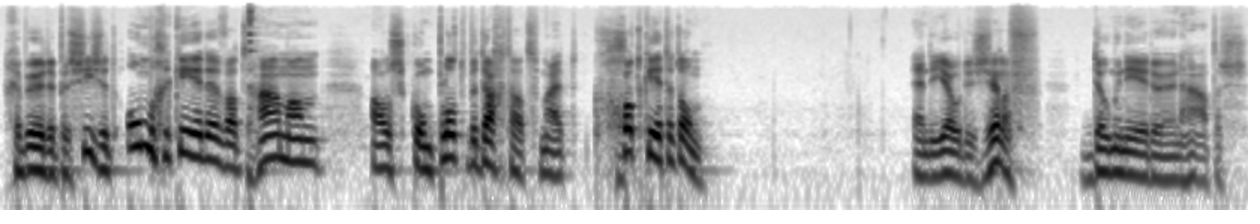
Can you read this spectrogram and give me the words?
gebeurde precies het omgekeerde wat Haman als complot bedacht had. Maar God keert het om. En de Joden zelf domineerden hun haters.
